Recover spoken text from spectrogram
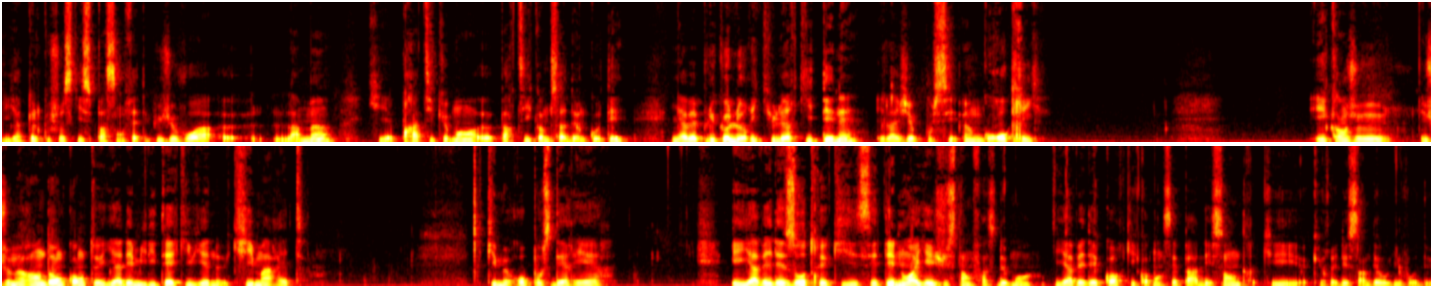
Il y a quelque chose qui se passe en fait. Et puis je vois euh, la main qui est pratiquement euh, partie comme ça d'un côté. Il n'y avait plus que l'auriculaire qui tenait. Et là, j'ai poussé un gros cri. Et quand je me rends donc compte, il y a des militaires qui viennent, qui m'arrêtent qui me repousse derrière. Et il y avait des autres qui s'étaient noyés juste en face de moi. Il y avait des corps qui commençaient par descendre, qui, qui redescendaient au niveau de,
